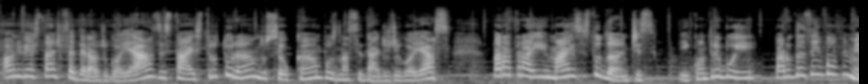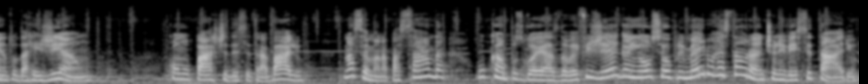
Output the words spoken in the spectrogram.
A Universidade Federal de Goiás está estruturando seu campus na cidade de Goiás para atrair mais estudantes e contribuir para o desenvolvimento da região. Como parte desse trabalho, na semana passada, o campus Goiás da UFG ganhou seu primeiro restaurante universitário.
